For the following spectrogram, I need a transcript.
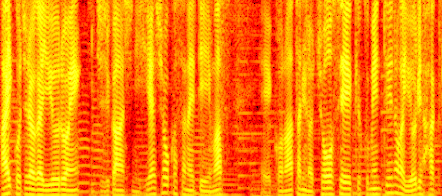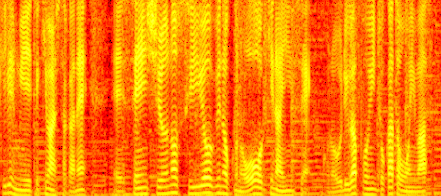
はい、こちらがユーロ円、1時間足に冷やしを重ねています。えー、この辺りの調整局面というのがよりはっきり見えてきましたかね、えー、先週の水曜日のこの大きな陰線、この売りがポイントかと思います。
